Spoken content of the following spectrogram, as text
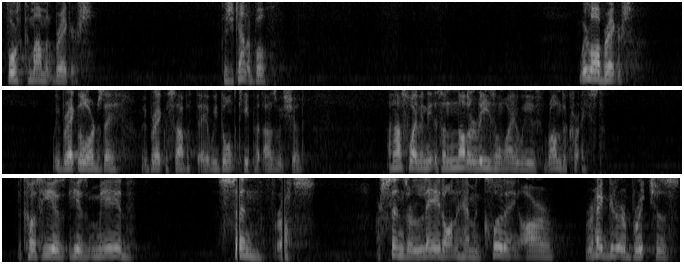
fourth commandment breakers? Because you can't have both. We're lawbreakers. We break the Lord's day, we break the Sabbath day, we don't keep it as we should. And that's why we need, it's another reason why we run to Christ. Because he, is, he has made sin for us. Our sins are laid on Him, including our regular breaches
